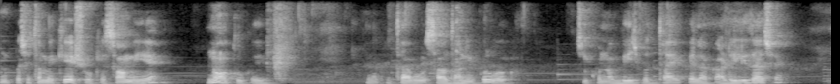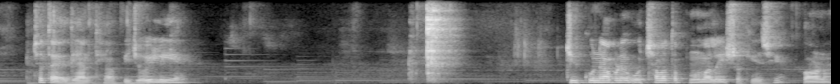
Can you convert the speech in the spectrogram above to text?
અને પછી તમે કહેશો કે સ્વામીએ નહોતું કહ્યું. એના કરતાં બહુ સાવધાનીપૂર્વક ચીકુના બીજ બધાએ પહેલાં કાઢી લીધા છે. છતાંય ધ્યાનથી આપી જોઈ લઈએ. ચીકુને આપણે ઓછા પ્રમાણમાં લઈ શકીએ છીએ, પણ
